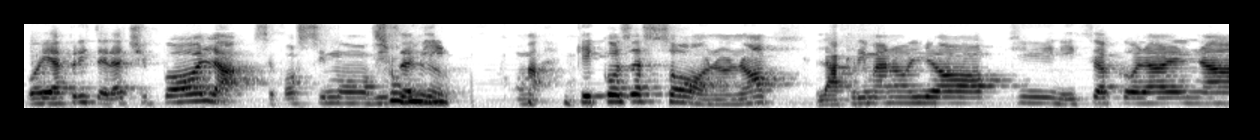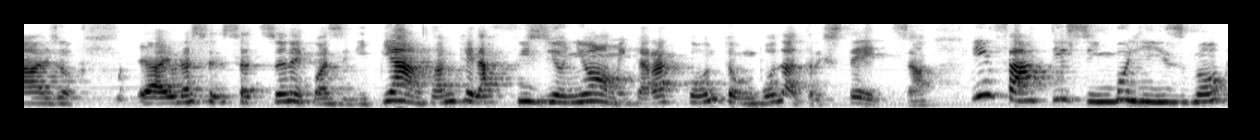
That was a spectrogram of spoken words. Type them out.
voi aprite la cipolla, se fossimo vis-à-vis, ma che cosa sono, no? Lacrimano gli occhi, inizia a colare il naso e hai una sensazione quasi di pianto, anche la fisionomica racconta un po' la tristezza. Infatti il simbolismo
